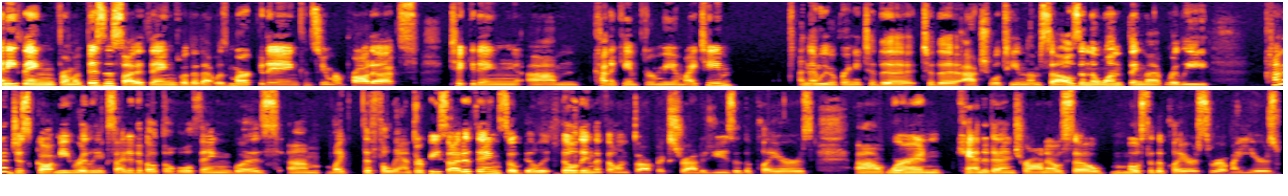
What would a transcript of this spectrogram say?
anything from a business side of things, whether that was marketing, consumer products, ticketing, um, kind of came through me and my team. And then we would bring it to the to the actual team themselves. And the one thing that really kind of just got me really excited about the whole thing was um, like the philanthropy side of things. So build, building the philanthropic strategies of the players. Uh, we're in Canada and Toronto, so most of the players throughout my years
